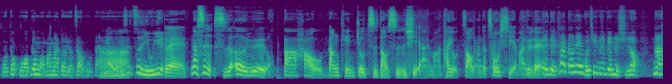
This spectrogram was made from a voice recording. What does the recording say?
我都我跟我妈妈都有照顾到，因为我们是自由业。对，那是十二月八号当天就知道是血癌嘛？他有照那个抽血嘛？对不对？对对，他当天我去那边的时候，那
